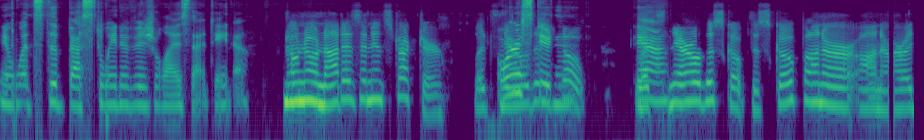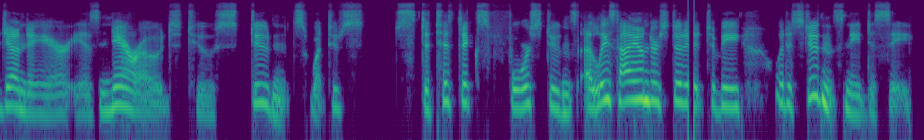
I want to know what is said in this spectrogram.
you know, what's the best way to visualize that data? No, no, not as an instructor. Let's or narrow a the student. scope. Yeah. Let's narrow the scope. The scope on our on our agenda here is narrowed to students. What do statistics for students. At least I understood it to be what do students need to see?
